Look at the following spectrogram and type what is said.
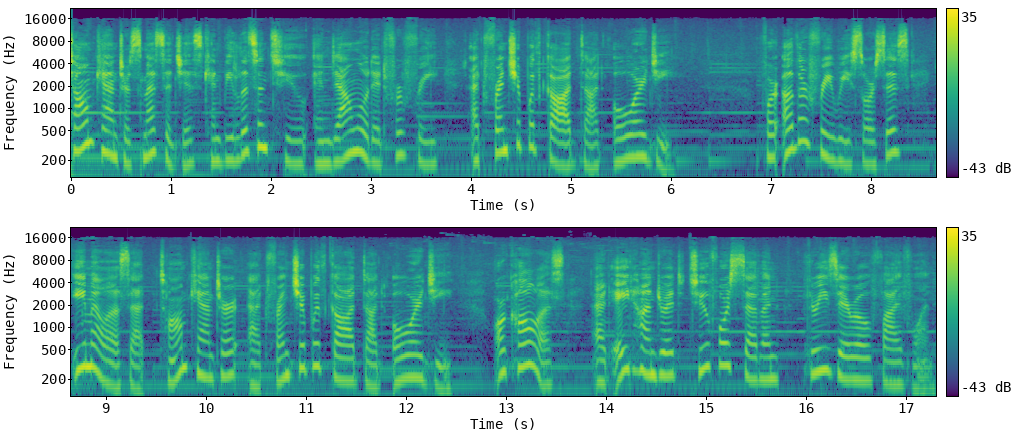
Tom Cantor's messages can be listened to and downloaded for free at friendshipwithgod.org. For other free resources, Email us at tomcantor at friendshipwithgod.org or call us at 800 247 3051.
